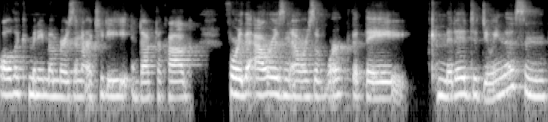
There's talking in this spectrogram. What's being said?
all the committee members in RTD and DRCOG for the hours and hours of work that they committed to doing this and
